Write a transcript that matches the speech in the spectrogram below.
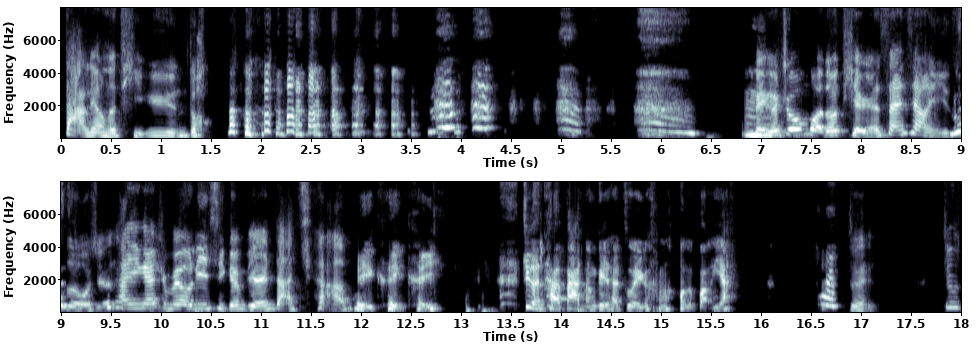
大量的体育运动。嗯，每个嗯周末都铁人三项一次，我觉得他应该是没有力气跟别人打架了。可以可以可以，这个他爸能给他做一个很好的榜样。对，就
